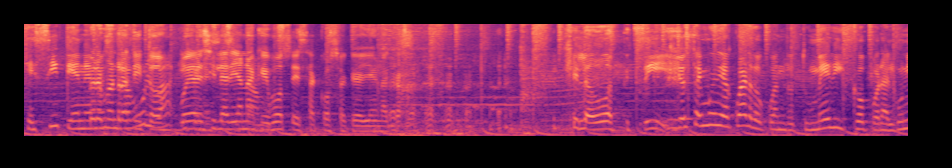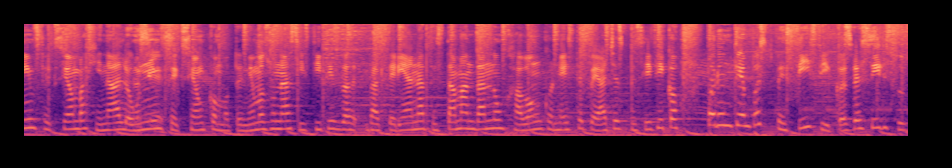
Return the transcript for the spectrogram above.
que sí tiene Pero un ratito, voy a decirle a Diana que vote esa cosa que hay en la casa. que lo bote. Sí, yo estoy muy de acuerdo cuando tu médico por alguna infección vaginal o una infección como tenemos una cistitis bacteriana te está mandando un jabón con este pH específico por un tiempo específico, es decir, sus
